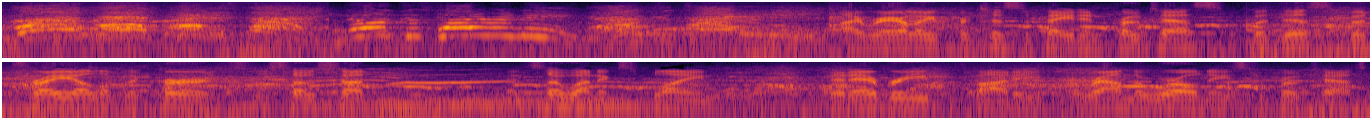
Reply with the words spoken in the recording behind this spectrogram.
Long live Kurdistan! No to tyranny! No to tyranny! I rarely participate in protests, but this betrayal of the Kurds is so sudden and so unexplained that everybody around the world needs to protest.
